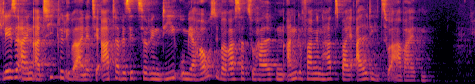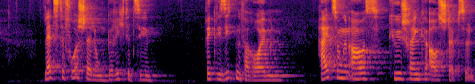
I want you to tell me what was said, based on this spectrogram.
Ich lese einen Artikel über eine Theaterbesitzerin, die, um ihr Haus über Wasser zu halten, angefangen hat, bei Aldi zu arbeiten. Letzte Vorstellung, berichtet sie. Requisiten verräumen, Heizungen aus, Kühlschränke ausstöpseln.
